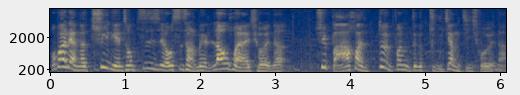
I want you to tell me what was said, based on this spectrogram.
我把两个去年从自由市场里面捞回来的球员呢。去把他换对方的这个主将级球员呐，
